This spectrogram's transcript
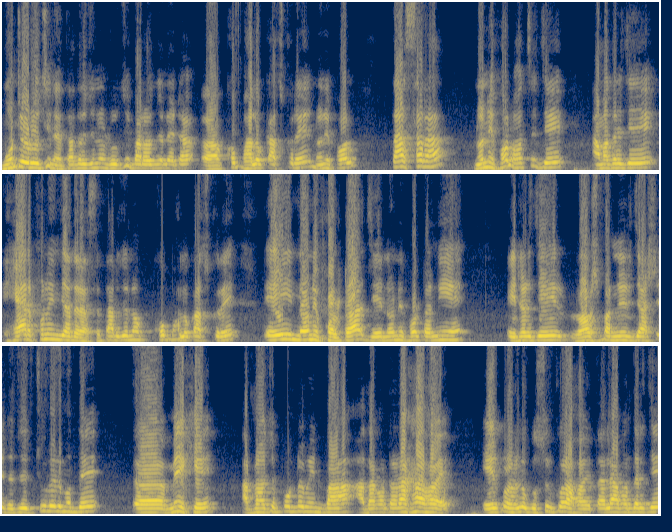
মোটেও রুচি নেই, তাদের জন্য রুচি বাড়ানোর জন্য এটা খুব ভালো কাজ করে ননি ফল তাছাড়া ননি ফল হচ্ছে যে, আমাদের যে হেয়ার ফলিং যাদের আছে, তার জন্য খুব ভালো কাজ করে এই ননি ফলটা যে ননি ফলটা নিয়ে এটার যে রস বা নির্যাস, এটা যদি চুলের মধ্যে মেখে আপনার হচ্ছে পনেরো মিনিট বা আধা ঘণ্টা রাখা হয়, এরপর হলো গোসল করা হয়, তাহলে আমাদের যে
